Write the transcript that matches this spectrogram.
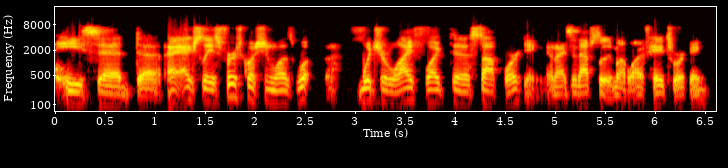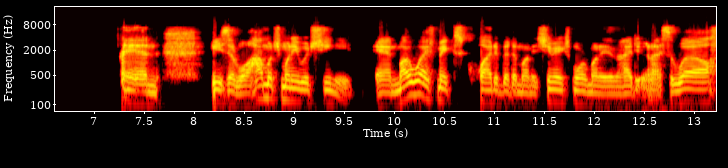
he said, uh, actually, his first question was, "What would your wife like to stop working?" And I said, "Absolutely, my wife hates working." And he said, "Well, how much money would she need?" And my wife makes quite a bit of money. She makes more money than I do. And I said, "Well,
